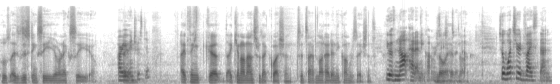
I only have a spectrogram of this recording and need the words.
who's an existing CEO or an ex-CEO. Are you interested? I think uh, I cannot answer that question since I have not had any conversations. You have not had any conversations. No, I have not. Them. So, what's your advice then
